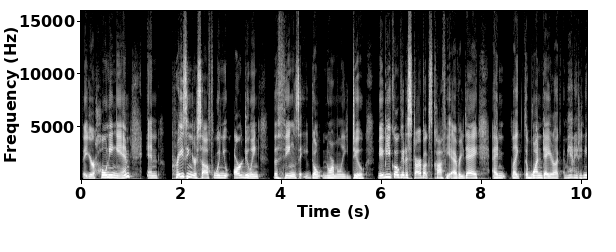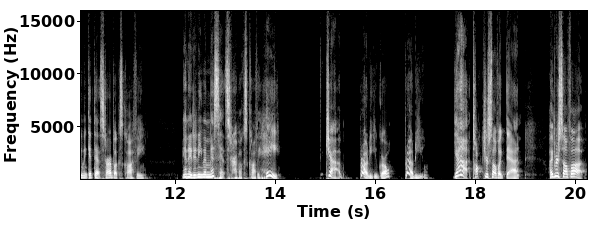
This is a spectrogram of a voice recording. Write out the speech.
that you're honing in and praising yourself when you are doing the things that you don't normally do. Maybe you go get a Starbucks coffee every day and like the one day you're like, "Man, I didn't even get that Starbucks coffee. Man, I didn't even miss that Starbucks coffee. Hey, good job. Proud of you, girl. Proud of you." Yeah, talk to yourself like that. Hype yourself up.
